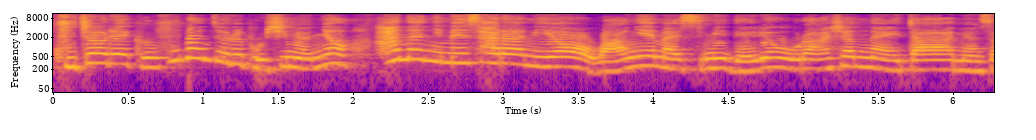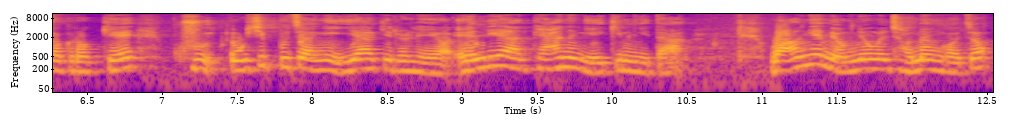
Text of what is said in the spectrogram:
구절의 그 후반절을 보시면요. 하나님의 사람이여 왕의 말씀이 내려오라 하셨나이다 하면서 그렇게 50부장이 이야기를 해요. 엘리야한테 하는 얘기입니다. 왕의 명령을 전한 거죠.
